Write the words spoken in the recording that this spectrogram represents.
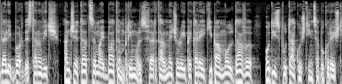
Dalibor Destanovici a încetat să mai bată în primul sfert al meciului pe care echipa moldavă o disputa cu știința București.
